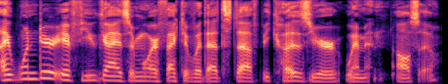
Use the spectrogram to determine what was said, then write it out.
I wonder if you guys are more effective with that stuff because you're women. Also,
